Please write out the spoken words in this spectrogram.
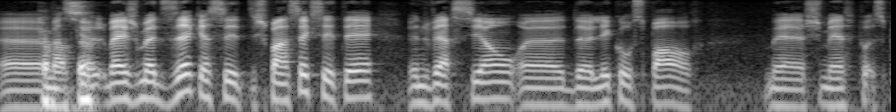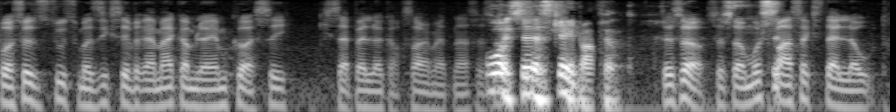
Euh, Comment ça? ben, je me disais que c'est. Je pensais que c'était une version euh, de l'EcoSport. Mais, mais c'est pas, ça du tout. Tu m'as dit que c'est vraiment comme le MKC qui s'appelle le Corsair maintenant. Oui, c'est l'Escape en fait. C'est ça, c'est ça. Moi, je pensais que c'était l'autre.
